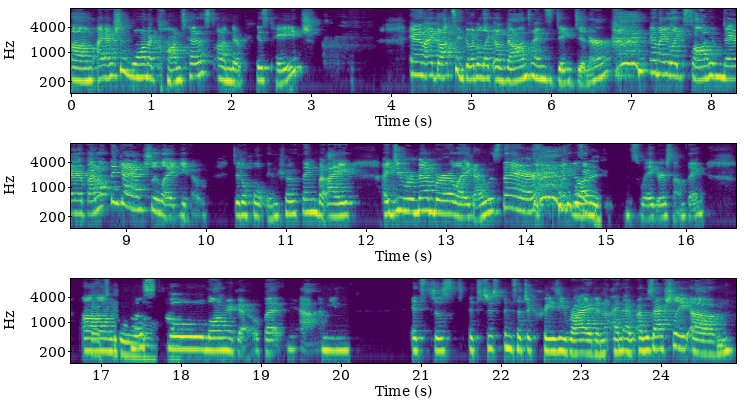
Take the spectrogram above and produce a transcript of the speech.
um, i actually won a contest on their his page. And i got to go to like a valentine's day dinner and i like saw him there. But i don't think i actually like you know did a whole intro thing but i i do remember like i was there. It was right. like swig or something. Um, cool. so long ago, but yeah, I mean, it's just it's just been such a crazy ride, and, and I, I was actually um,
